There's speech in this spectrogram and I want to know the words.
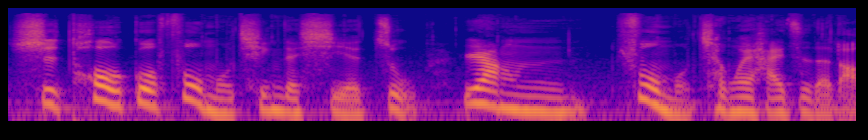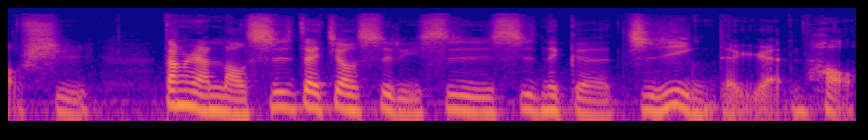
是透过父母亲的协助，让父母成为孩子的老师。当然，老师在教室里是是那个指引的人，哈。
